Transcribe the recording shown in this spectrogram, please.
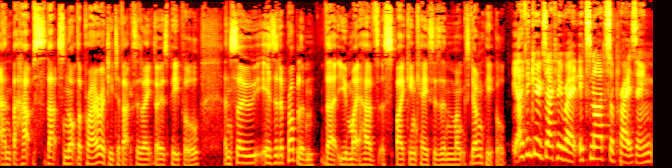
and perhaps that's not the priority to vaccinate those people. And so, is it a problem that you might have a spike in cases amongst young people? I think you're exactly right. It's not surprising,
